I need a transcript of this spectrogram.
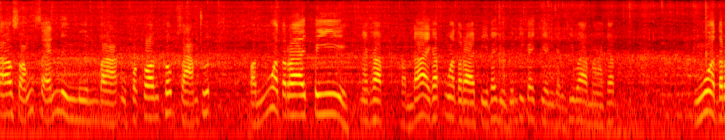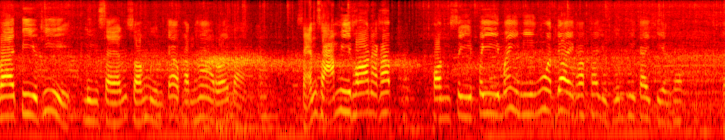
ดาวสองแสนหนึ่งหมื่นบาท อุปกรณ์ครบ3ชุดผ่อนงวดรายปีนะครับผ่อนได้ครับงวดรายปีถ้าอยู่พื้นที่ใกล้เคียงอย่างที่ว่ามาครับ งวดรายปีอยู่ที่1 2 9 5 0 0บาทแสนสามมีทอนะครับผ่อน4ปีไม่มีงวดย่อยครับ ถ้าอยู่พื้นที่ใกล้เคียงครับ เอ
